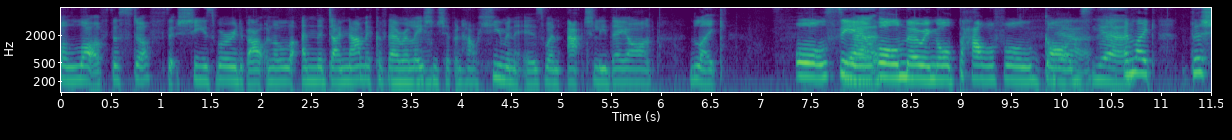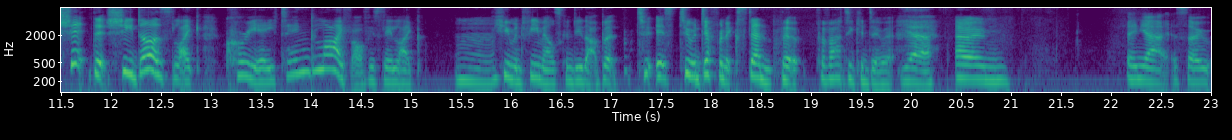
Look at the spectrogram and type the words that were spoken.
a lot of the stuff that she's worried about and a lot, and the dynamic of their relationship and how human it is when actually they are like all seeing Yeah. all knowing all powerful gods Yeah. Yeah. and like the shit that she does like creating life obviously like Mm. human females can do that but to, it's to a different extent that Parvati can do it Yeah. um and yeah so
